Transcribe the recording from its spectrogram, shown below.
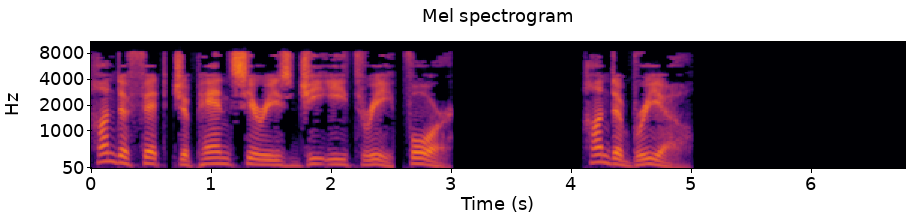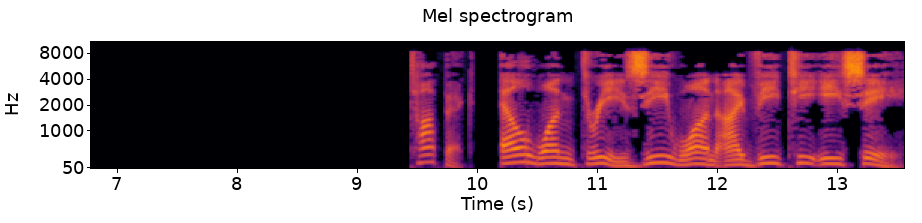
Honda Fit Japan Series GE3 4 Honda Brio. L13Z1IVTEC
